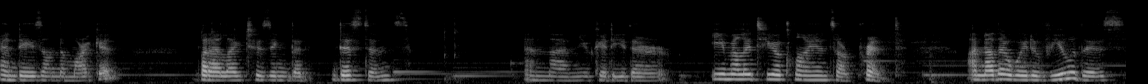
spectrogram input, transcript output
and days on the market. But I like choosing the distance and then you could either email it to your clients or print. Another way to view this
